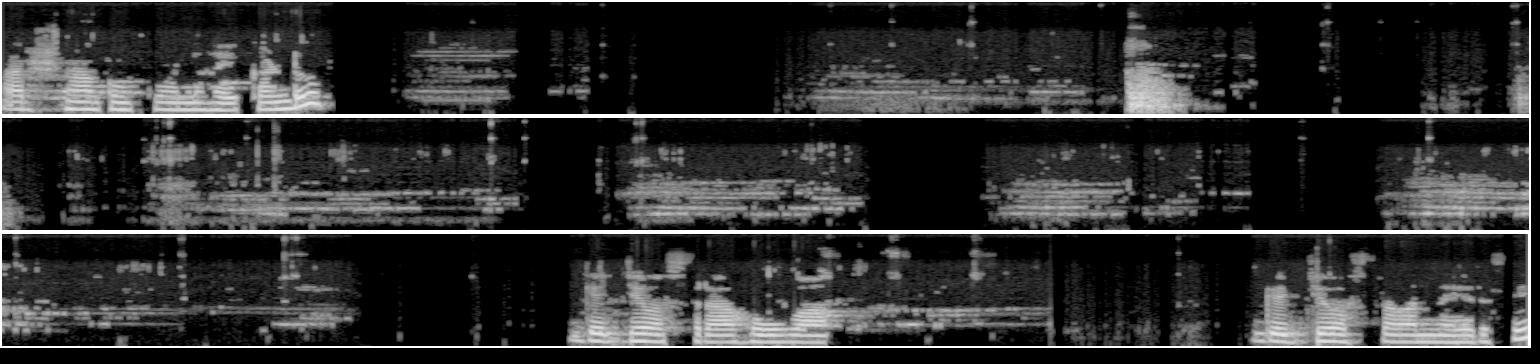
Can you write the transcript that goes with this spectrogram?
ಅರ್ಶಿನ ಕುಂಕುಮವನ್ನು ಹಾಕೊಂಡು ಗೆಜ್ಜೆ ವಸ್ತ್ರ, ಹೂವ, ಗೆಜ್ಜೆ ವಸ್ತ್ರವನ್ನು ಇರಿಸಿ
